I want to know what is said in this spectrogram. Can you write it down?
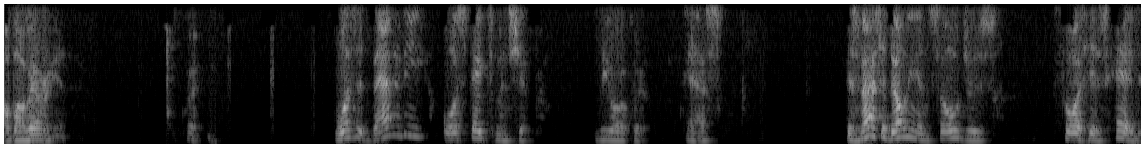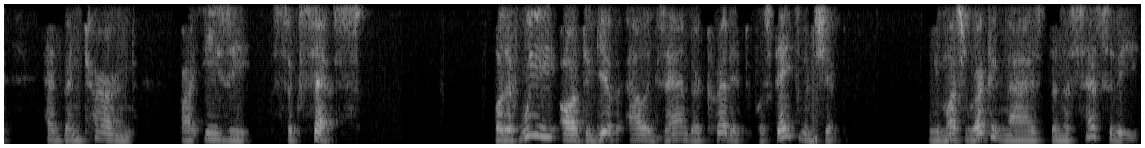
a barbarian. Was it vanity or statesmanship? The author asks. His Macedonian soldiers thought his head had been turned by easy success. But if we are to give Alexander credit for statesmanship, we must recognize the necessity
